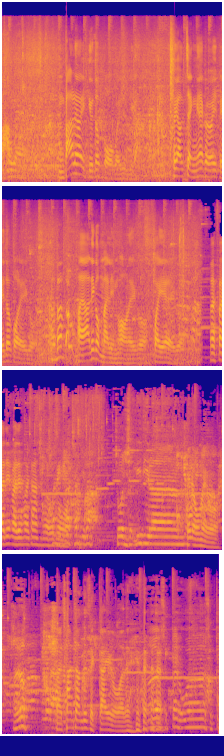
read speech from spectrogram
飽嘅，唔飽你可以叫多個嘅，知唔知㗎？佢有剩嘅，佢可以俾多個你嘅喎。係咩？係啊，呢個唔係廉航嚟嘅喎，貴嘢嚟嘅喎。喂，快啲快啲開餐，我好肚而家餓。趁熱啦，再食呢啲啦。呢度好味喎，係咯，但係餐餐都食雞喎，我啊哋。食雞好啊，食雞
